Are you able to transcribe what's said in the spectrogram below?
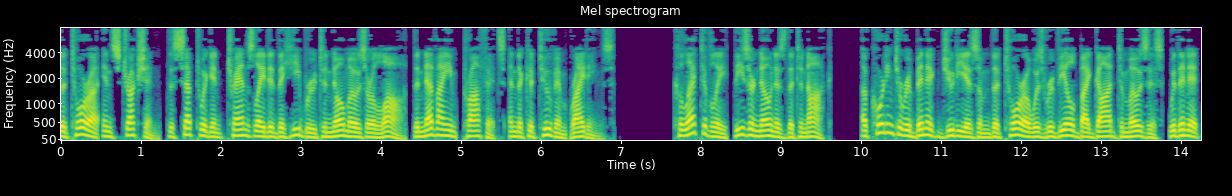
the Torah instruction, the Septuagint translated the Hebrew to nomos or law, the Nevi'im prophets and the Ketuvim writings. Collectively, these are known as the Tanakh. According to Rabbinic Judaism the Torah was revealed by God to Moses, within it,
